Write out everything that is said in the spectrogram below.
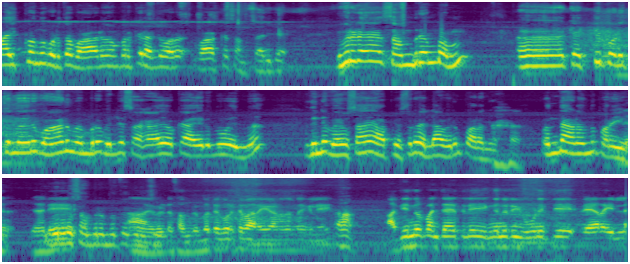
മൈക്കൊന്ന് കൊടുത്ത വാർഡ് മെമ്പർക്ക് രണ്ട് വാക്ക് സംസാരിക്കാം ഇവരുടെ സംരംഭം കെട്ടിപ്പടുക്കുന്നതിന് വാർഡ് മെമ്പർ വലിയ സഹായമൊക്കെ ആയിരുന്നു എന്ന് ഇതിന്റെ വ്യവസായ ഓഫീസറും എല്ലാവരും പറഞ്ഞു. എന്താണെന്ന് പറയൂ. ഇവരുടെ സംരംഭത്തെ ഇവരുടെ സംരംഭത്തെ കുറിച്ച് പറയുകയാണെന്നുണ്ടെങ്കിൽ. അതിയന്നൂർ പഞ്ചായത്തിൽ ഒരു യൂണിറ്റ് വേറെ ഇല്ല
